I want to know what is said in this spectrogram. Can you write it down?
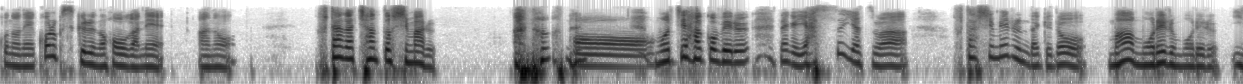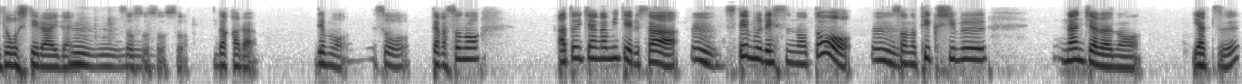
このね、コルクスクールの方がね、あの、蓋がちゃんと閉まる。あの、うん。ああ。持ち運べる。なんか安いやつは、蓋閉めるんだけど、まあ漏れる漏れる。移動してる間に。うんうんうん。そうそうそうそう。だから、でも、そう。だからその、あといちゃんが見てるさ、うん。ステムレスのと、うん。そのピクシブなんちゃらのやつ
